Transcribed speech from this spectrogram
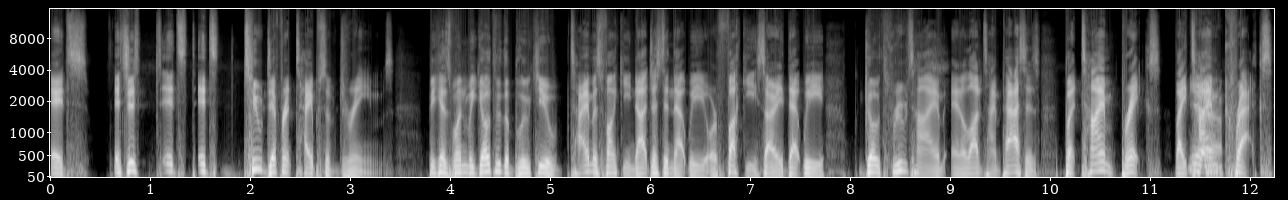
It's it's just it's it's two different types of dreams. Because when we go through the blue cube, time is funky, not just in that we or fucky, sorry, that we go through time and a lot of time passes, but time breaks. Like time Yeah. cracks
